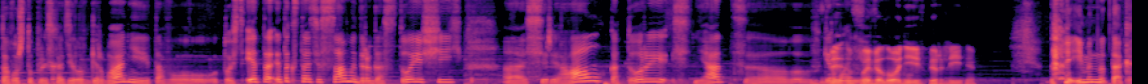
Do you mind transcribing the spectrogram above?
того, что происходило в Германии, того, то есть это, это, кстати, самый дорогостоящий э, сериал, который снят э, в, в Германии. В Вавилоне и в Берлине. Да, именно так.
